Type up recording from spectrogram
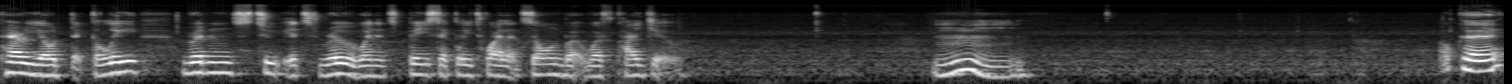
periodically returns to its root when it's basically Twilight Zone but with kaiju. Mmm. Okay.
